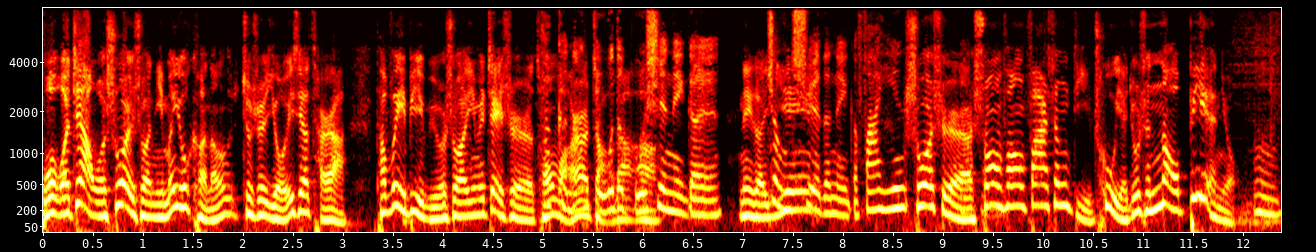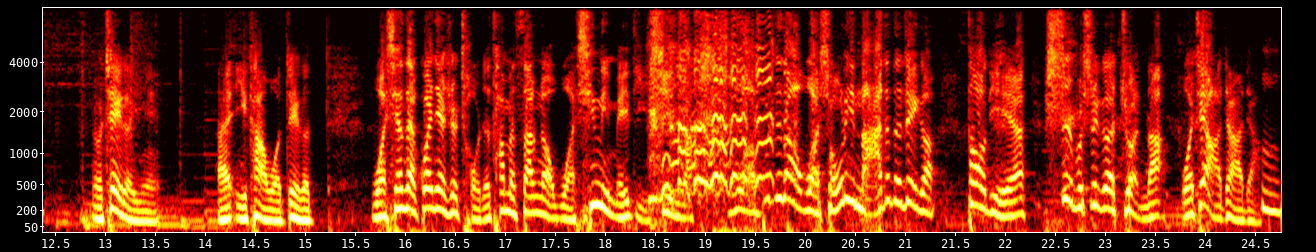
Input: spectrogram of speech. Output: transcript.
我我这样我说一说，你们有可能就是有一些词儿啊，它未必，比如说，因为这是从网上找的啊，的不是那个那个正音确的那个发音。说是双方发生抵触，也就是闹别扭，嗯，有这个音。哎，一看我这个，我现在关键是瞅着他们三个，我心里没底气，呢，我不知道我手里拿着的这个到底是不是个准的。我这样这样这样，嗯，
